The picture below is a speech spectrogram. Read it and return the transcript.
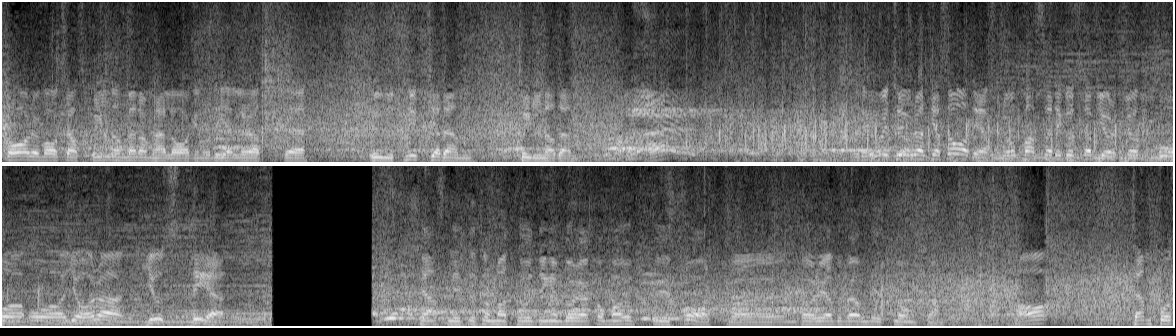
ska det vara klasskillnad mellan de här lagen och det gäller att eh, utnyttja den skillnaden. Ja. Det var ju tur att jag sa det, för då passade Gustav Björklund på att göra just det. Känns lite som att Huddinge börjar komma upp i fart. Va? Började väldigt långsamt. Ja, tempot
